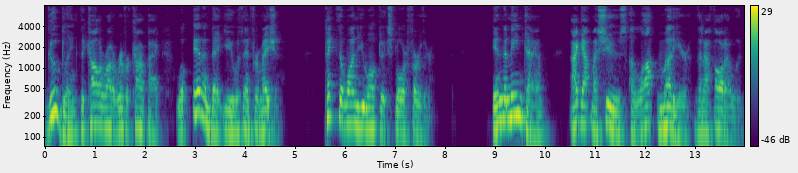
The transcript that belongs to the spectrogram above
Googling the Colorado River Compact will inundate you with information. Pick the one you want to explore further. In the meantime, I got my shoes a lot muddier than I thought I would.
